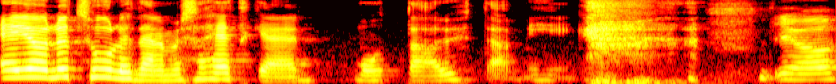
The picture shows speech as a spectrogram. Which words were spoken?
ei ole nyt suunnitelmissa hetkeen muuttaa yhtään mihinkään. Joo,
